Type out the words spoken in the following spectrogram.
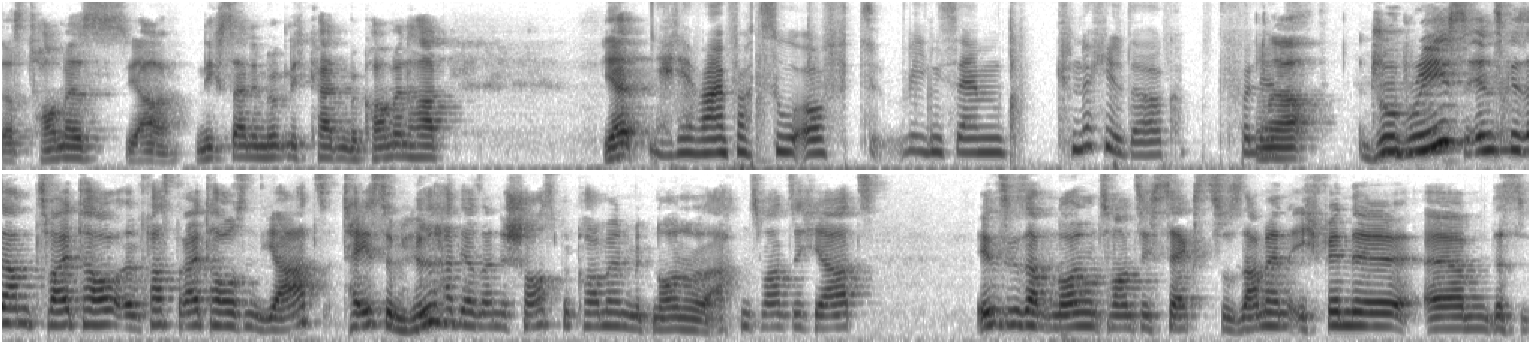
dass Thomas ja nicht seine Möglichkeiten bekommen hat. Ja, Nee, der war einfach zu oft wegen seinem Knöchel da verletzt. Ja, Drew Brees insgesamt 2000, äh, fast 3000 Yards. Taysom Hill hat ja seine Chance bekommen mit 928 Yards. Insgesamt 29 Sacks zusammen. Ich finde, ähm, das,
